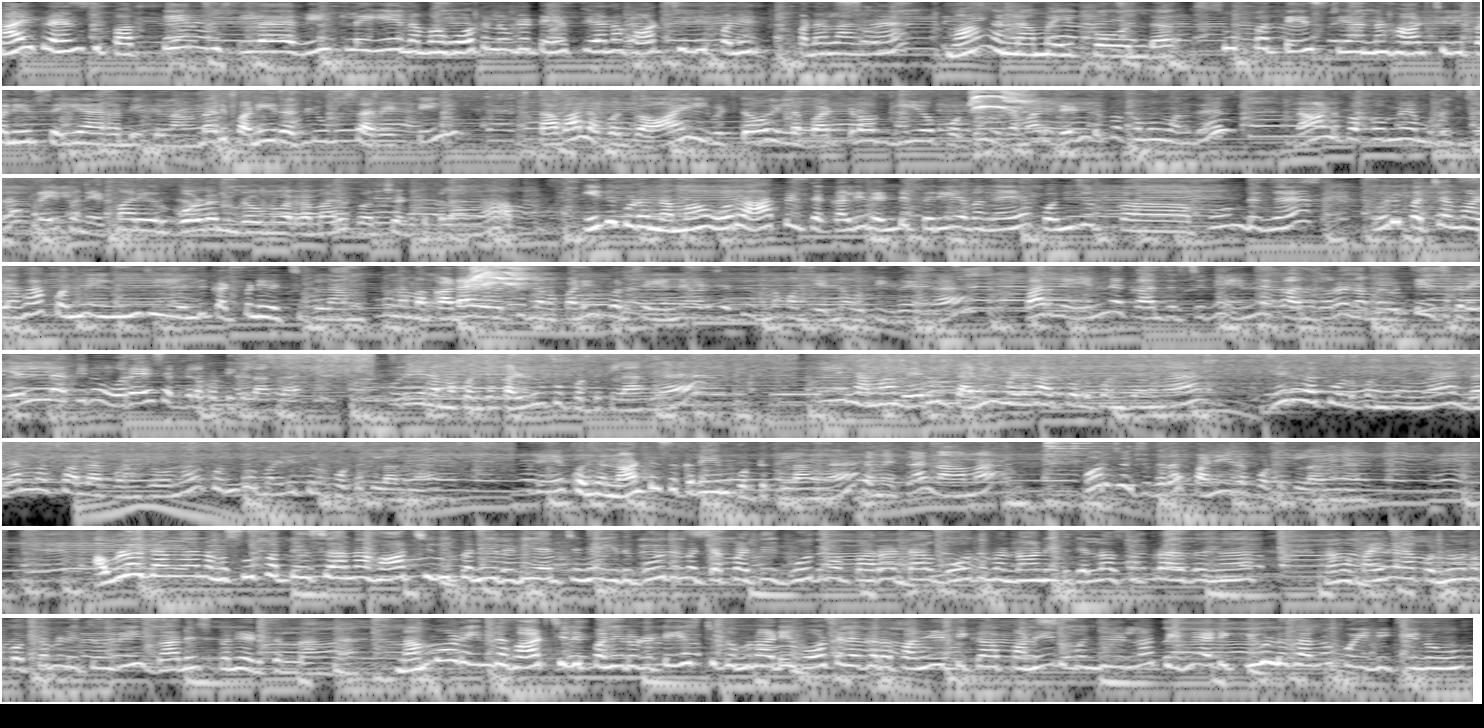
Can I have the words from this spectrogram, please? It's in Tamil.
ஹாய் ஃப்ரெண்ட்ஸ் பத்தே நிமிஷத்துல வீட்லயே நம்ம ஹோட்டல்ல விட டேஸ்டியான ஹாட் சில்லி பன்னீர் பண்ணலாங்க. வாங்க நம்ம இப்போ இந்த சூப்பர் டேஸ்டியான ஹாட் சில்லி பன்னீர் செய்ய ஆரம்பிக்கலாம். மாதிரி பன்னீரை கியூப்ஸா வெட்டி தவால கொஞ்சம் ஆயில் விட்டோ இல்ல பட்டரோ கீயோ போட்டு இந்த மாதிரி ரெண்டு பக்கமும் வந்து நாலு பக்கமுமே முடிஞ்சு ஃப்ரை பண்ணி மாதிரி ஒரு கோல்டன் ப்ரௌன் வர்ற மாதிரி பொரிச்சு எடுத்துக்கலாங்க. இது கூட நம்ம ஒரு ஆப்பிள் தக்காளி ரெண்டு பெரிய வெங்காயம் கொஞ்சம் பூண்டுங்க ஒரு பச்சை மிளகா கொஞ்சம் இஞ்சி வந்து கட் பண்ணி வச்சுக்கலாம். நம்ம கடாயை வச்சு நம்ம பன்னீர் பொரிச்ச எண்ணெயோட சேர்த்து இன்னும் கொஞ்சம் எண்ணெய் ஊற்றிக்கிறேங்க பாருங்க எண்ணெய் காஞ்சிருச்சுங்க. எண்ணெய் காஞ்சோட நம்ம விட்டு வச்சுக்கிற எல்லாத்தையுமே ஒரே சட்டில் கொட்டிக்கலாங்க. அப்படியே நம்ம கொஞ்சம் கல்லுப்பு போட்டுக்கலாங்க. இது நம்ம வெறும் தனி மிளகாத்தூள் கொஞ்சங்க ஜீரகத்தூள் கொஞ்சங்க கரம் மசாலா கொஞ்சோன்னு கொஞ்சம் மல்லித்தூள் போட்டுக்கலாங்க. அப்படியே கொஞ்சம் நாட்டு சர்க்கரையும் போட்டுக்கலாங்க. சமயத்தில் நாம் பொரிச்சு வச்சுக்கிற பன்னீரை போட்டுக்கலாங்க. அவ்வளோதாங்க நம்ம சூப்பர் டேஸ்டான ஹாட் சில்லி பண்ணி ரெடி ஆயிடுச்சுங்க. இது கோதுமை சப்பாத்தி கோதுமை பரோட்டா கோதுமை நான் இதுக்கு எல்லாம் சூப்பராக இருக்குங்க. நம்ம ஃபைனலாக கொஞ்சோண்டு கொத்தமல்லி தூவி கார்னிஷ் பண்ணி எடுத்துடலாங்க. நம்மளோட இந்த ஹாட் சில்லி பன்னீரோட டேஸ்ட்டுக்கு முன்னாடி ஹோட்டலில் இருக்கிற பன்னீர் டிக்கா பன்னீர் மஞ்சள் எல்லாம் பின்னாடி கியூவில் தாங்க போய் நிற்கணும்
